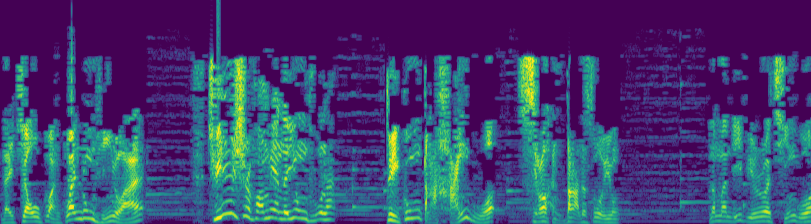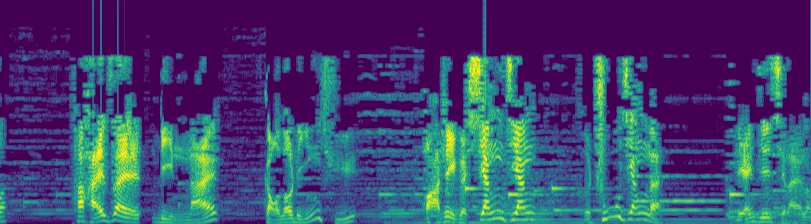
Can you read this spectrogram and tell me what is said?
来浇灌关中平原；军事方面的用途呢，对攻打韩国起了很大的作用。那么你比如说秦国，他还在岭南搞到灵渠，把这个湘江和珠江呢连接起来了。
